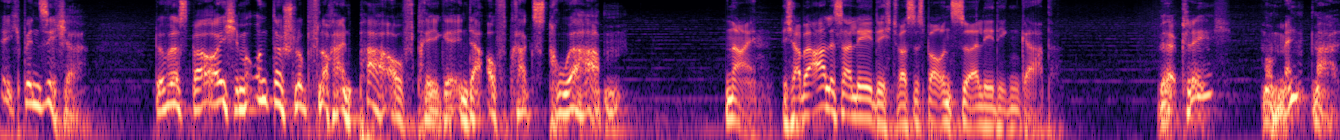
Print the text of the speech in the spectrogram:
Ich bin sicher, du wirst bei euch im Unterschlupf noch ein paar Aufträge in der Auftragstruhe haben. Nein, ich habe alles erledigt, was es bei uns zu erledigen gab. Wirklich? Moment mal.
